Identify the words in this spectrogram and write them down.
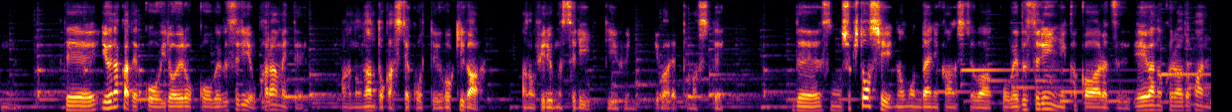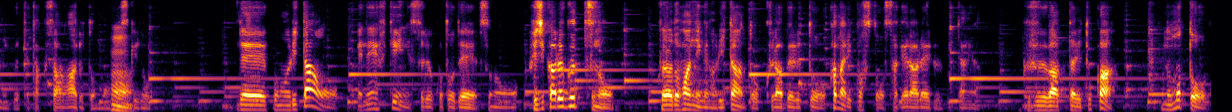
うん、で、いう中でこういろいろこう Web3 を絡めて、あの、なんとかしていこうという動きが、あの、フィルム3っていうふうに言われてまして。で、その初期投資の問題に関しては、こう Web3 に関わらず映画のクラウドファンディングってたくさんあると思うんですけど、で、このリターンを NFT にすることで、そのフィジカルグッズのクラウドファンディングのリターンと比べると、かなりコストを下げられるみたいな工夫があったりとか、もっと、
